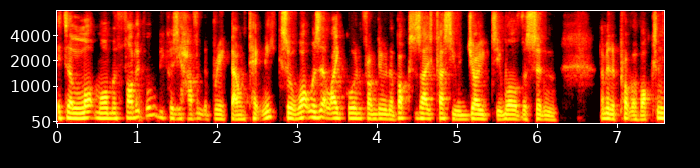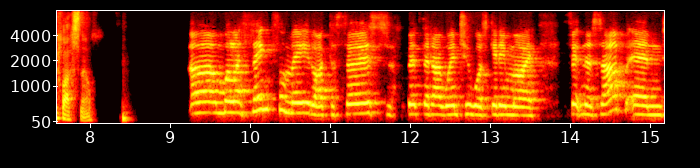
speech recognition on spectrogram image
it's a lot more methodical because you're having to break down technique. So what was it like going from doing a boxercise class you enjoyed to all of a sudden I'm in a proper boxing class now? Um, well, I think for me, like the first bit that I went to was getting my fitness up. And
